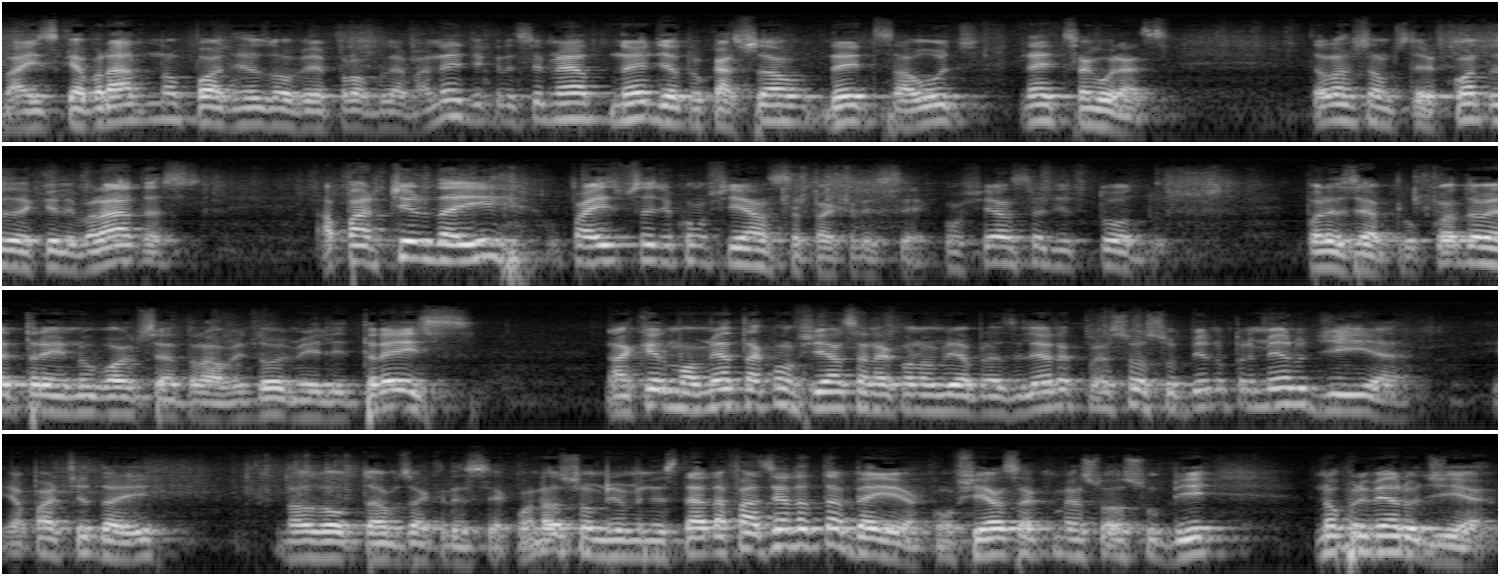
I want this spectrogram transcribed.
país quebrado, não pode resolver problema nem de crescimento, nem de educação, nem de saúde, nem de segurança. Então, nós vamos ter contas equilibradas. A partir daí, o país precisa de confiança para crescer confiança de todos. Por exemplo, quando eu entrei no Banco Central em 2003, naquele momento a confiança na economia brasileira começou a subir no primeiro dia. E a partir daí nós voltamos a crescer. Quando assumi o Ministério da Fazenda também, a confiança começou a subir no primeiro dia.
